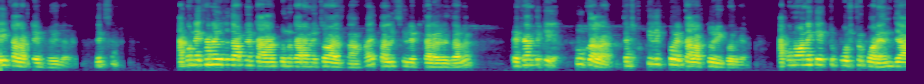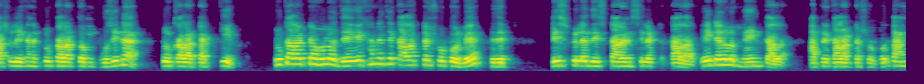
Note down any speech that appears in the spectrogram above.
এই কালারটাই হয়ে যাবে, দেখছেন? এখন এখানেও যদি আপনার কালার কোনো কারণে চয়েস না হয়, তাহলে সিলেক্ট কালারে যাবেন। এখান থেকে টু কালার জাস্ট ক্লিক করে কালার তৈরি করবেন। এখন অনেকে একটু প্রশ্ন করেন যে আসলে এখানে টু কালার তো আমি বুঝি না টু কালারটা কি টু কালারটা হলো যে এখানে যে কালারটা শো করবে যে display this current select colour এইটা হলো মেইন কালার আপনার কালারটা শো করবে আমি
